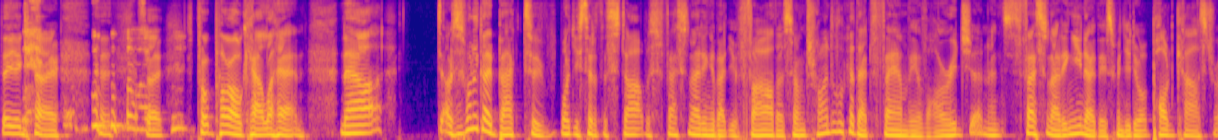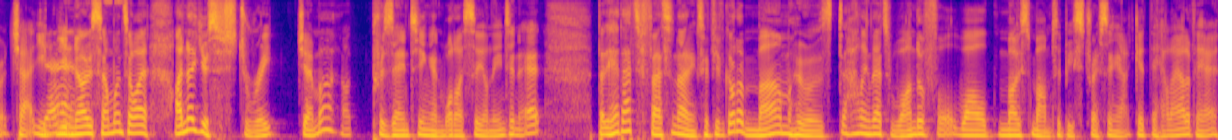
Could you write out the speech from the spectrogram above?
there you go. so poor, poor old Callahan. Now, I just want to go back to what you said at the start was fascinating about your father. So I'm trying to look at that family of origin. It's fascinating. You know this when you do a podcast or a chat. You, yes. you know someone. So I, I know your street Jemma, uh, presenting and what I see on the internet. But yeah, that's fascinating. So if you've got a mum who is, darling, that's wonderful, while most mums would be stressing out, get the hell out of here,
